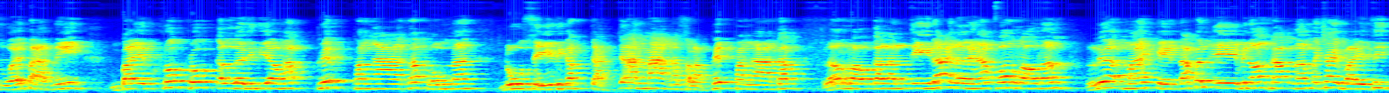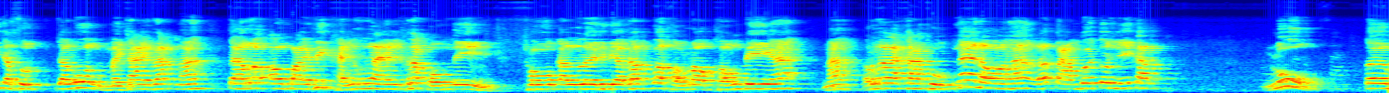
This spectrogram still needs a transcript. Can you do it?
สวยๆแบบนี้ ใบครบๆกันเลยทีเดียวครับเพชรพังงาครับผมนะ ดูสีสิครับจัดจ้านมากนะสำหรับเพชรพังงาครับ แล้วเราการันตีได้เลยครับเพราะเรานั้นเลือกไม้เกรดดับเบิลเอพี่น้องครับนะไม่ใช่ใบที่จะสุดจะร่วงไม่ใช่ครับนะ แต่เราเอาใบที่แข็งแรงครับผมนี่โชว์กันเลยทีเดียวครับว่าของเราของดีฮะนะราคาถูกแน่นอนฮะแล้วตามด้วยต้นนี้ครับ ลูกสามเติม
